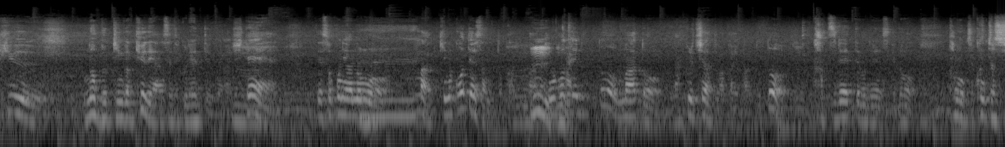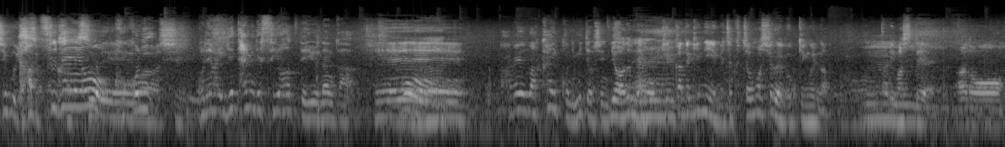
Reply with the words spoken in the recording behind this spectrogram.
Q のブッキングは Q でやらせてくれってお願いして、でそこにあのもう、まあキノコホテルさんとか、まあ、うんキノコホテルと、まあ、あとナックルチアって若いバンドとカツレっての出るんですけど多分こカツレをここに俺は入れたいんですよっていうなんかへあれ若い子に見てほしいんですよ、いやでもね、結果的にめちゃくちゃ面白いブッキングにななりましてあの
